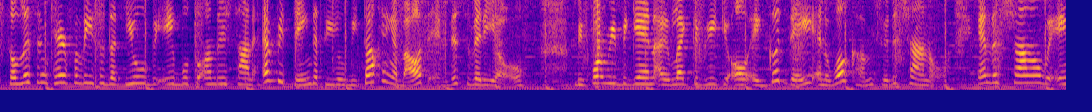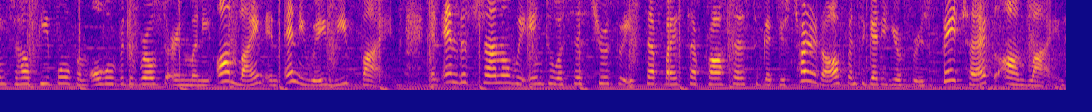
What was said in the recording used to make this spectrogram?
So listen carefully so that you will be able to understand everything that we will be talking about in this video. Before we begin, I'd like to greet you all a good day and welcome to the channel. In this channel, we aim to help people from all over the world to earn money online in any way we find. And in this channel, we aim to assist you through a step-by-step -step process to get you started off and to get you your first paycheck online.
